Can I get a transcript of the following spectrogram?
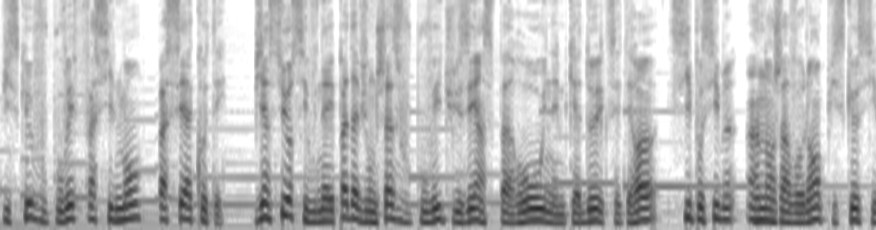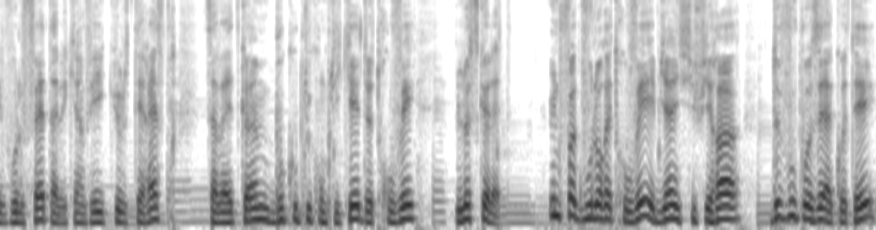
puisque vous pouvez facilement passer à côté. Bien sûr, si vous n'avez pas d'avion de chasse, vous pouvez utiliser un Sparrow, une MK2, etc. Si possible, un engin volant, puisque si vous le faites avec un véhicule terrestre, ça va être quand même beaucoup plus compliqué de trouver le squelette. Une fois que vous l'aurez trouvé, eh il suffira de vous poser à côté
